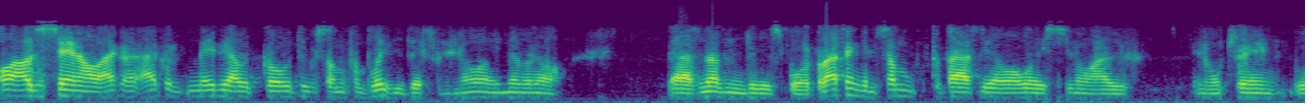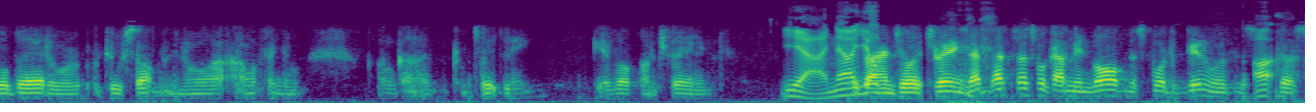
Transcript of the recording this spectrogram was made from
Oh, I was just saying, oh, I could, I could, maybe I would go do something completely different. You know, you never know. That has nothing to do with sport, but I think in some capacity, I'll always, you know, either, you know, train a little bit or, or do something. You know, I, I don't think I'm, I'm gonna completely give up on training. Yeah. Now you'll. I enjoy training. That, that's that's what got me involved in the sport to begin with. Is Uh, because,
